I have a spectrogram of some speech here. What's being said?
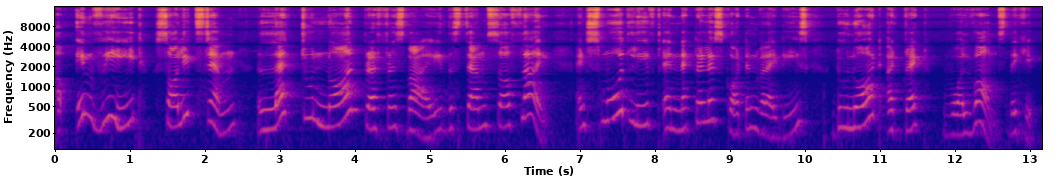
अब in wheat solid stem lead to non preference by the stems of fly and smooth leafed and nectarless cotton varieties do not attract bollworms देखिए।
